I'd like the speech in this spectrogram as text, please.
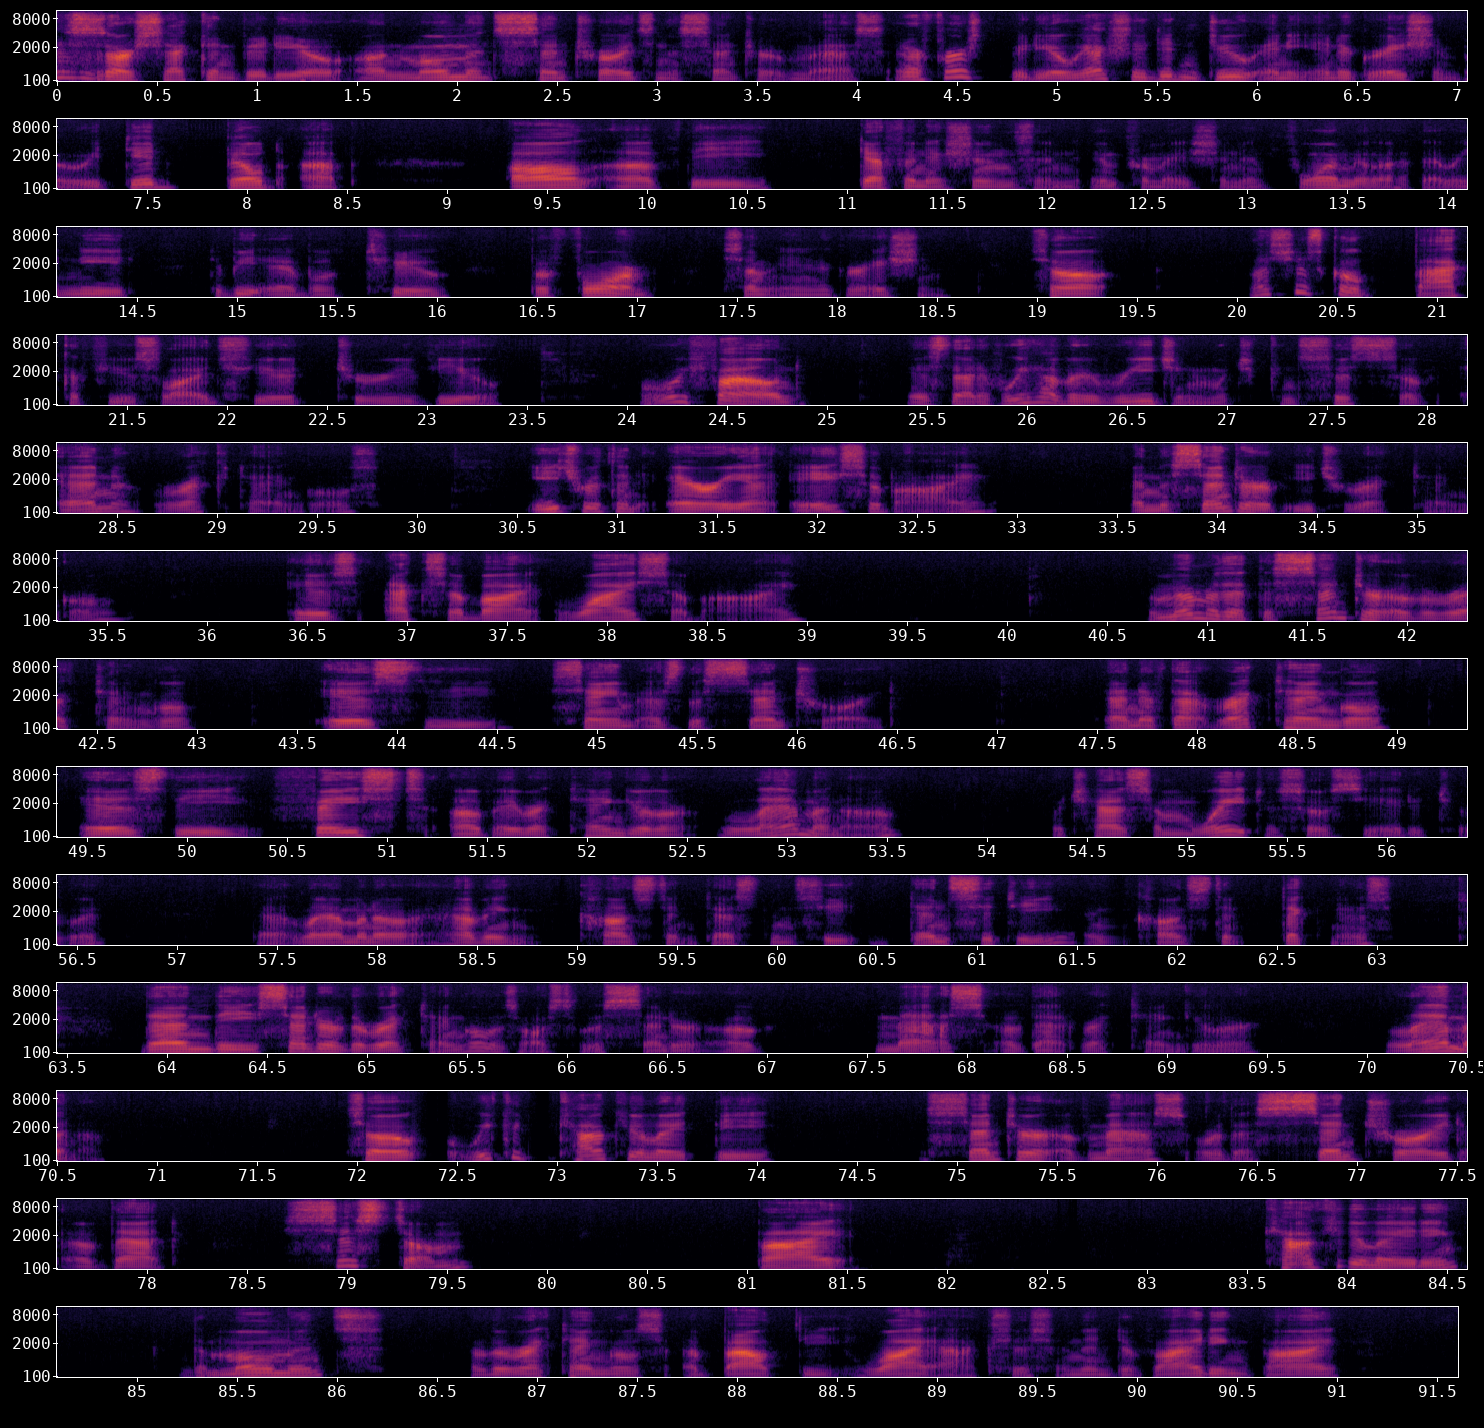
This is our second video on moments, centroids, and the center of mass. In our first video, we actually didn't do any integration, but we did build up all of the definitions and information and formula that we need to be able to perform some integration. So let's just go back a few slides here to review. What we found is that if we have a region which consists of n rectangles, each with an area a sub i, and the center of each rectangle is x sub i, y sub i, remember that the center of a rectangle is the same as the centroid. And if that rectangle is the face of a rectangular lamina, which has some weight associated to it, that lamina having constant density, and constant thickness, then the center of the rectangle is also the center of mass of that rectangular lamina. So we could calculate the center of mass or the centroid of that system by calculating the moments of the rectangles about the y-axis and then dividing by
